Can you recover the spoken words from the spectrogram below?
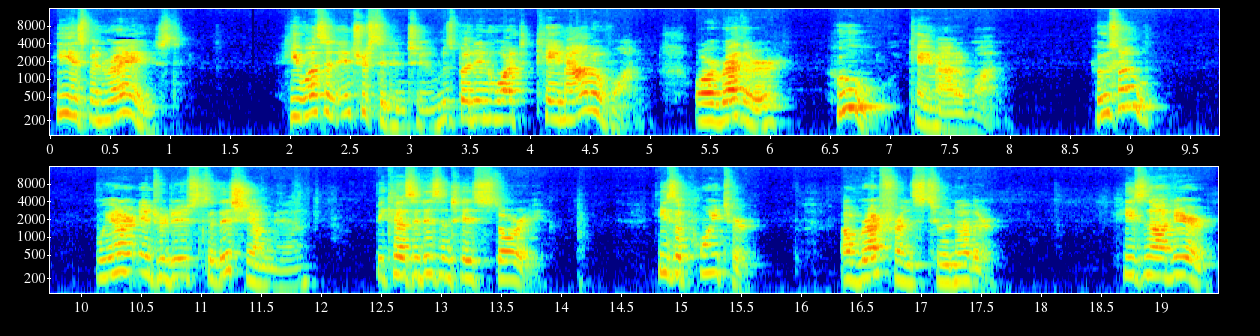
He has been raised. He wasn't interested in tombs, but in what came out of one, or rather, who came out of one. Who's who? We aren't introduced to this young man because it isn't his story. He's a pointer, a reference to another. He's not here.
